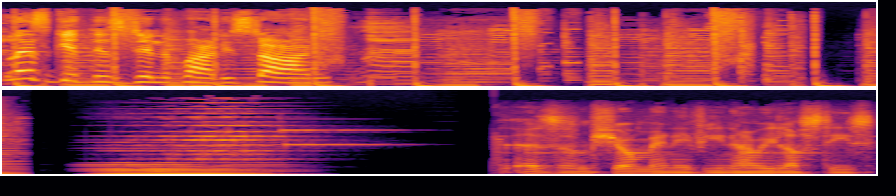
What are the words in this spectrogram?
Let's get this dinner party started. As I'm sure many of you know, he lost his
